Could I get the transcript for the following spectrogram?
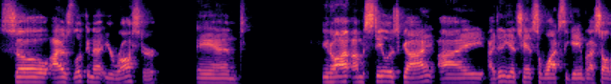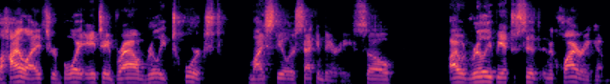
So I was looking at your roster, and you know I, I'm a Steelers guy. I I didn't get a chance to watch the game, but I saw the highlights. Your boy AJ Brown really torched my Steelers secondary, so I would really be interested in acquiring him.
